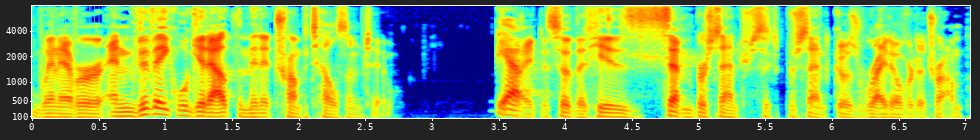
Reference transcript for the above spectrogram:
whenever, and Vivek will get out the minute Trump tells him to, Yeah. right? So that his 7% or 6% goes right over to Trump.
